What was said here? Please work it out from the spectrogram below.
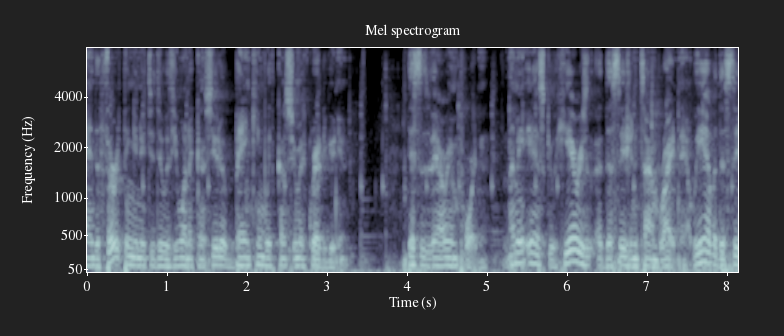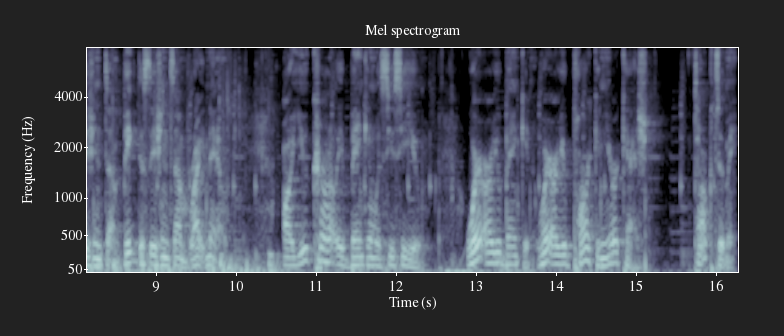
And the third thing you need to do is you want to consider banking with Consumers Credit Union. This is very important. Let me ask you here is a decision time right now. We have a decision time, big decision time right now. Are you currently banking with CCU? Where are you banking? Where are you parking your cash? Talk to me.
